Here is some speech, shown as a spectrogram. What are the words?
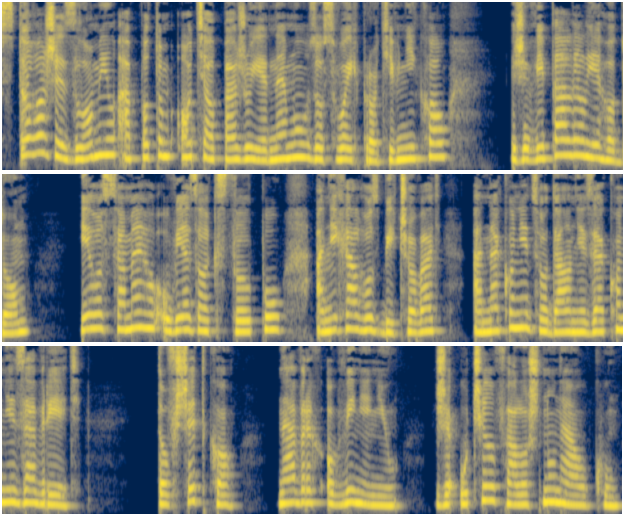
z toho, že zlomil a potom oťal pažu jednému zo svojich protivníkov, že vypálil jeho dom, jeho samého uviazal k stĺpu a nechal ho zbičovať a nakoniec ho dal nezákonne zavrieť. To všetko návrh obvineniu, že učil falošnú náuku.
